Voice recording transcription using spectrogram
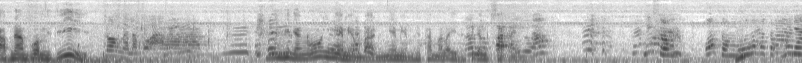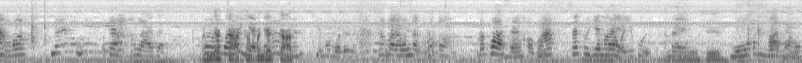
อาบน้ำพร้อมนี่ติน้องนั่นละบ่อาบนี่เฮ็ดหยังเนาะอีแม่เมียมบานแม่เมียมเฮ็ดทำอะไรนะคือจังสะอยู่นี่สมว่าสมหมูเขาผสมเขาย่างบ่ไม่บ่จ้างมันหลายแต่บรรยากาศครับบรรยากาศทั้งใบมันก็ต้องมาคว้าแสงเขาบ่มักใส่ตู้เย็นมาไว้ต่อไปญี่ปุ่นอันใดโอเคหมูก็ขาดหมด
